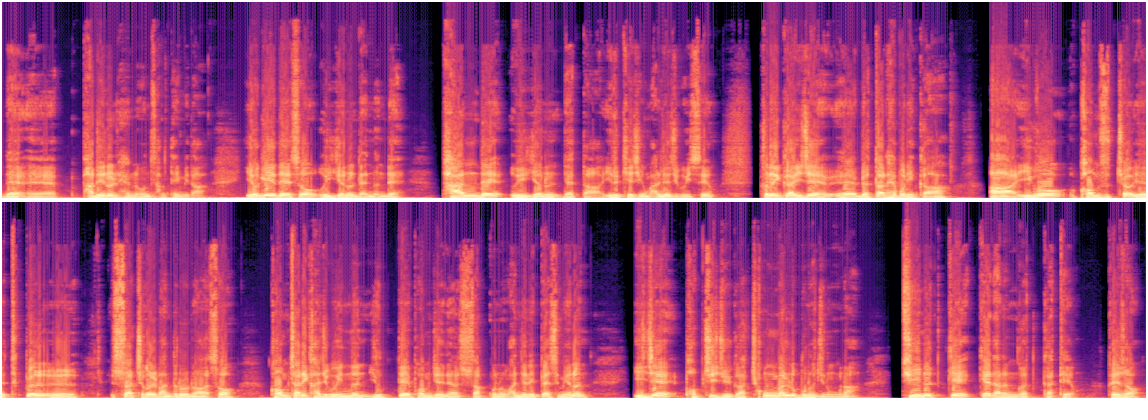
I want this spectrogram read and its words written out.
내, 에, 발의를 해놓은 상태입니다. 여기에 대해서 의견을 냈는데, 반대 의견을 냈다. 이렇게 지금 알려지고 있어요. 그러니까 이제 몇 달 해보니까 아 이거 검수처 예, 특별 수사청을 만들어 놔서 검찰이 가지고 있는 6대 범죄에 대한 수사권을 완전히 뺏으면은 이제 법치주의가 정말로 무너지는구나 뒤늦게 깨달은 것 같아요. 그래서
